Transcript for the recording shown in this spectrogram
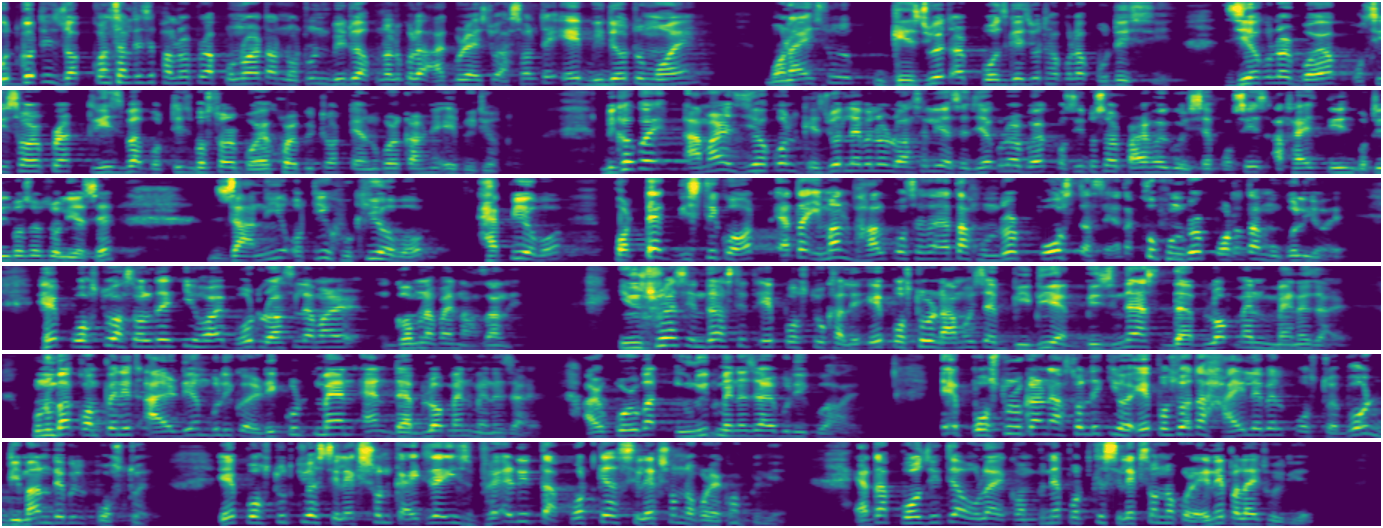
উদগতি job consultancy ফালৰ পৰা পুনৰ এটা নতুন ভিডিঅ' আপোনালোকলৈ আগবঢ়াইছোঁ আচলতে এই ভিডিঅ'টো মই বনাইছোঁ গ্ৰেজুৱেট আৰু পষ্ট গ্ৰেজুৱেটসকলক উদ্দেশ্যি। যিসকলৰ বয়স পঁচিছৰ পৰা ত্ৰিছ বা বত্ৰিছ বছৰ বয়সৰ ভিতৰত তেওঁলোকৰ কাৰণে এই ভিডিঅ'টো বিশেষকৈ আমাৰ যিসকল গ্ৰেজুৱেট লেভেলৰ ল'ৰা ছোৱালী আছে যিসকলৰ বয়স পঁচিছ বছৰ পাৰ হৈ গৈছে পঁচিছ আঠাইছ ত্ৰিছ বত্ৰিছ বছৰ চলি আছে জানি অতি সুখী হ'ব হেপ্পী হ'ব। প্ৰত্যেক ডিষ্ট্ৰিক্টত এটা ইমান ভাল পষ্ট আছে এটা সুন্দৰ পষ্ট আছে এটা খুব সুন্দৰ পদ এটা মুকলি হয়। সেই পষ্টটো আচলতে কি হয় বহুত ল'ৰা ছোৱালীয়ে আমাৰ গম নাপায় নাজানে। ইঞ্চুৰেঞ্চ ইণ্ডাষ্ট্ৰীত এই পষ্টটো খালী এই পষ্টটোৰ নাম হৈছে B D M business development manager কোনোবা কোম্পানীত আৰ ডি এম বুলি কয় ৰিক্ৰুটমেণ্ট এণ্ড ডেভেলপমেণ্ট মেনেজাৰ আৰু ক'ৰবাত ইউনিট মেনেজাৰ বুলি কোৱা হয়। এই পষ্টটোৰ কাৰণে আচলতে কি হয় এই পষ্টটো এটা হাই লেভেল পষ্ট হয় বহুত ডিমাণ্ডেবল পষ্ট হয়। এই পষ্টটোত কি হয় selection criteria is very tough পটকৈ চিলেকশ্যন নকৰে কোম্পানীয়ে এটা পষ্ট যেতিয়া ওলায় কোম্পানীয়ে পটকৈ চিলেকশ্যন নকৰে এনেই পেলাই থৈ দিয়ে।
